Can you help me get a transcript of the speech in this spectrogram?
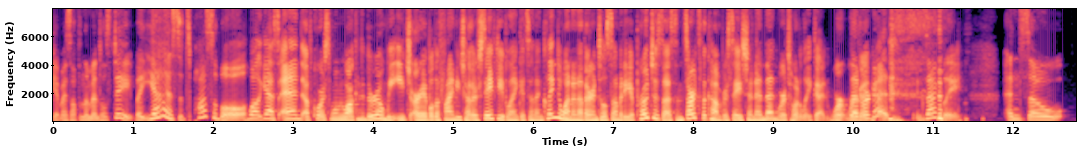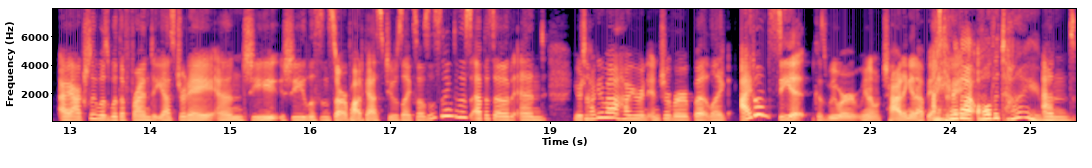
get myself in the mental state. But yes, it's possible. Well, yes. And of course, when we walk into the room, we each are able to find each other's safety blankets and then cling to one another until somebody approaches us and starts the conversation. And then we're totally good. We're, we're then good. we're good. exactly. and so I actually was with a friend yesterday and she she listens to our podcast. She was like, "So I was listening to this episode and you're talking about how you're an introvert, but like I don't see it because we were, you know, chatting it up yesterday." I hear that all the time. And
